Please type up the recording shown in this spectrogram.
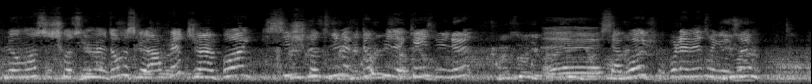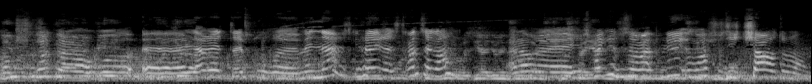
Puis là, moi, si je continue ma vidéo, parce que en fait, j'ai un bug. Si je continue ma vidéo plus de 15 minutes, Мы в зоне поражения. euh, ça bug, je peux pas la mettre sur YouTube. Donc, je crois qu'on va euh, l'arrêter pour euh, maintenant, parce que là, il reste 30 secondes. Alors, euh, j'espère qu'il vous aura plu, et moi, je vous dis ciao tout le monde.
